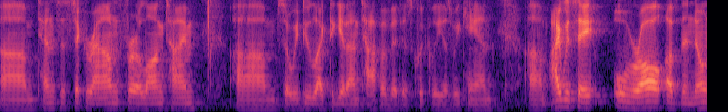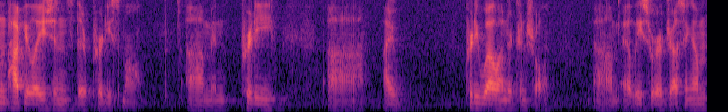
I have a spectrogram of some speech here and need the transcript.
um, tends to stick around for a long time. Um, so we do like to get on top of it as quickly as we can. Um, I would say overall of the known populations, they're pretty small, um, and pretty, uh, I, pretty well under control. Um, At least we're addressing them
